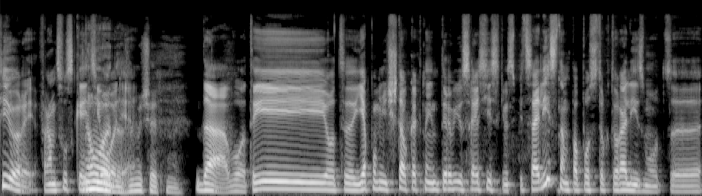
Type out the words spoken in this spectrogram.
Theory, французская ну, теория. Да, замечательно. Да, вот. И вот э, я помню, читал как на интервью с российским специалистом по постструктурализму. Вот, э,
